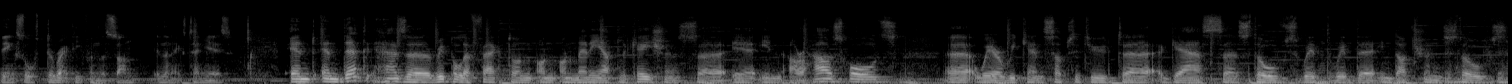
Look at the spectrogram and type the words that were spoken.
being sourced directly from the sun in the next 10 years. And, and that has a ripple effect on, on, on many applications uh, in our households, uh, where we can substitute uh, gas uh, stoves with, with uh, induction stoves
